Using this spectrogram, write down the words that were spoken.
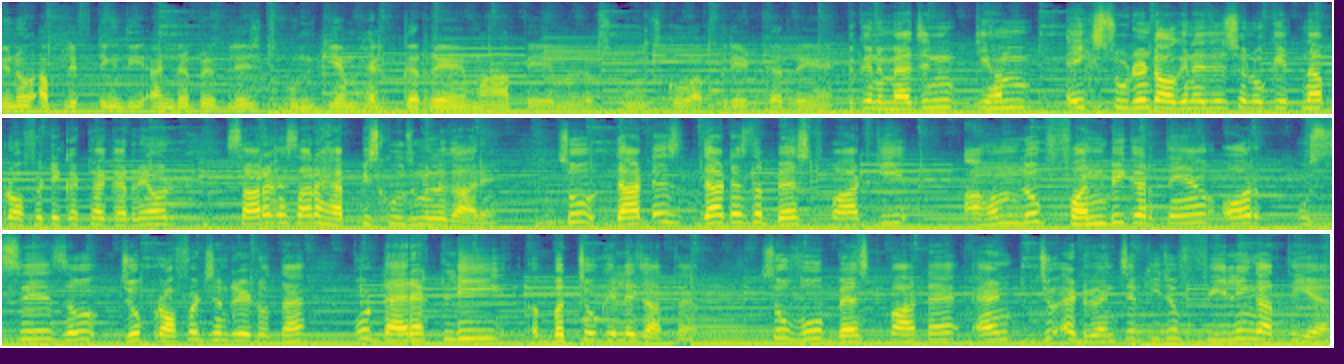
you know uplifting the underprivileged उनकी हम हेल्प कर रहे हैं वहाँ पे मतलब स्कूल्स को अपग्रेड कर रहे हैं। यू कैन इमेजिन कि हम एक स्टूडेंट ऑर्गेनाइजेशन होकर इतना प्रॉफिट इकट्ठा कर रहे हैं और सारा का सारा हैप्पी स्कूल्स में लगा रहे हैं। So that is that is the best part कि हम लोग फन भी करते हैं और उससे जो जो प्रॉफिट जनरेट होता है, वो डायरेक्टली बच्चों के लिए जाता है। सो so, वो बेस्ट पार्ट है एंड जो एडवेंचर की जो फीलिंग आती है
